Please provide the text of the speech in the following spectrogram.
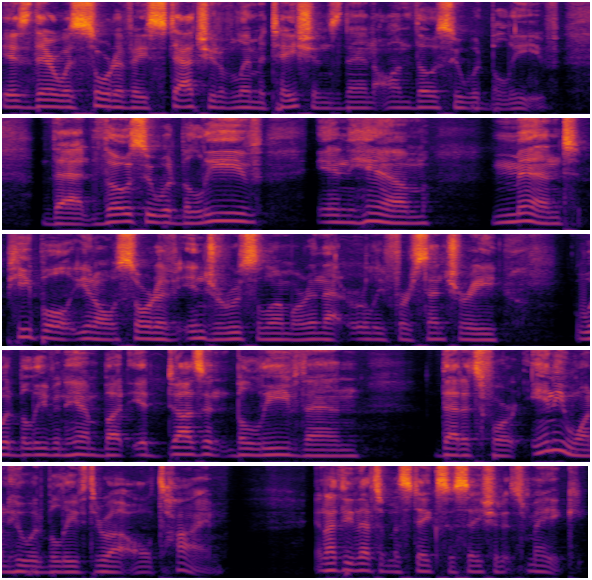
is there was sort of a statute of limitations then on those who would believe. That those who would believe in him meant people, you know, sort of in Jerusalem or in that early first century would believe in him, but it doesn't believe then that it's for anyone who would believe throughout all time. And I think that's a mistake cessationists make,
